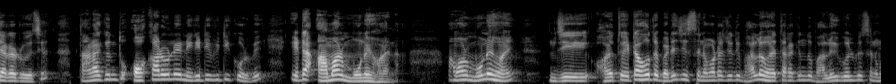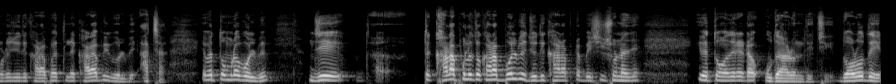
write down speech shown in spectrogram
যারা রয়েছে, তারা কিন্তু অকারণে নেগেটিভিটি করবে, এটা আমার মনে হয় না। আমার মনে হয় যে হয়তো এটা হতে পারে যে সিনেমাটা যদি ভালো হয়, তারা কিন্তু ভালোই বলবে, সিনেমাটা যদি খারাপ হয় তাহলে খারাপই বলবে। আচ্ছা এবার তোমরা বলবে যে খারাপ হলে তো খারাপ বলবে, যদি খারাপটা বেশি শোনা যায়। এবার তোমাদের একটা উদাহরণ দিচ্ছি। দরদের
